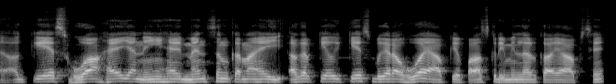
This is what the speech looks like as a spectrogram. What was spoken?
केस हुआ है या नहीं है, मेंशन करना है, अगर कोई केस वगैरह हुआ है आपके पास क्रिमिनल का या आपसे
